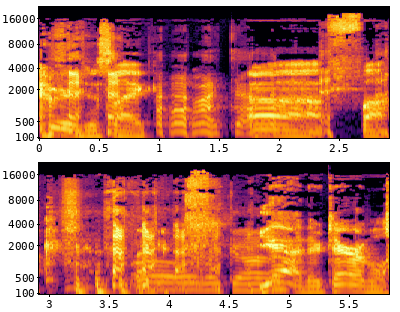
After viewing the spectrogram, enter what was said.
And we were just like, Oh my god. ah, fuck. oh my god. yeah, they're terrible.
